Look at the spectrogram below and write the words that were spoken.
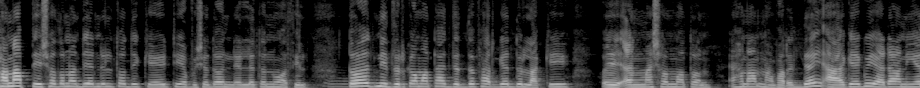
হানাপতে সদনা দিয়ে নিল তো দেখে টিয়া পয়সা দেওয়া নিলে তো নো আছিল। তো নিজের কামাতা যেদ ফারগে দু লাখি ওই এক মাসের মতন। এখন আর না ভারে দেয়। আগে গিয়ে এটা আনিয়ে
